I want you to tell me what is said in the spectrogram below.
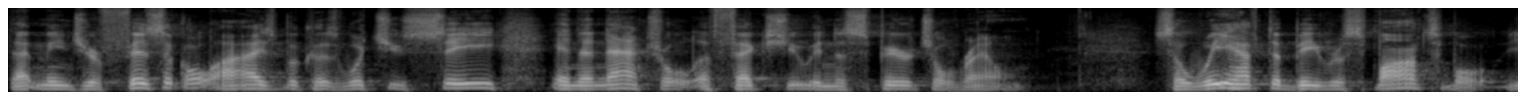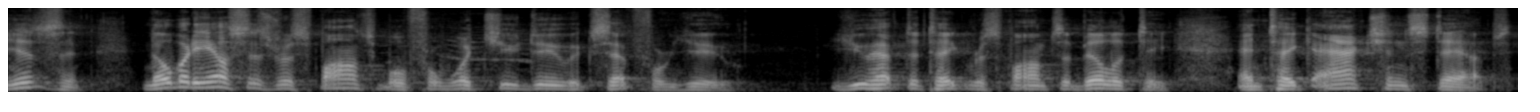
That means your physical eyes, because what you see in the natural affects you in the spiritual realm. So we have to be responsible. Listen, nobody else is responsible for what you do except for you. You have to take responsibility and take action steps.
